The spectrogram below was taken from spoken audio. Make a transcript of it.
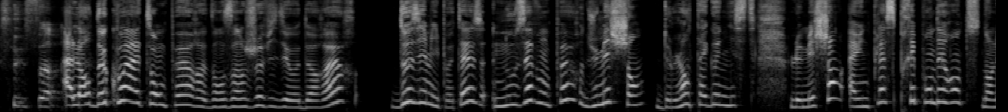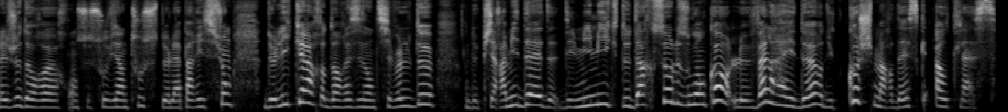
C'est ça. Alors, de quoi a-t-on peur dans un jeu vidéo d'horreur Deuxième hypothèse, nous avons peur du méchant, de l'antagoniste. Le méchant a une place prépondérante dans les jeux d'horreur. On se souvient tous de l'apparition de Licker dans Resident Evil 2, de Pyramid Head, des mimiques de Dark Souls ou encore le Valrider du cauchemardesque Outlast.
